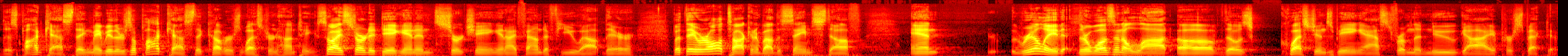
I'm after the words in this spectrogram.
This podcast thing, maybe there's a podcast that covers Western hunting. So I started digging and searching, and I found a few out there, but they were all talking about the same stuff. And really, there wasn't a lot of those questions being asked from the new guy perspective.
